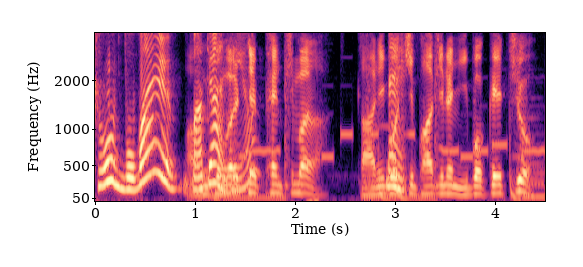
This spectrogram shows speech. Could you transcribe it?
저거 모바일 마취 방송할 아니에요? 때 팬티만 안 네. 입었지 바지는 입었겠죠.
